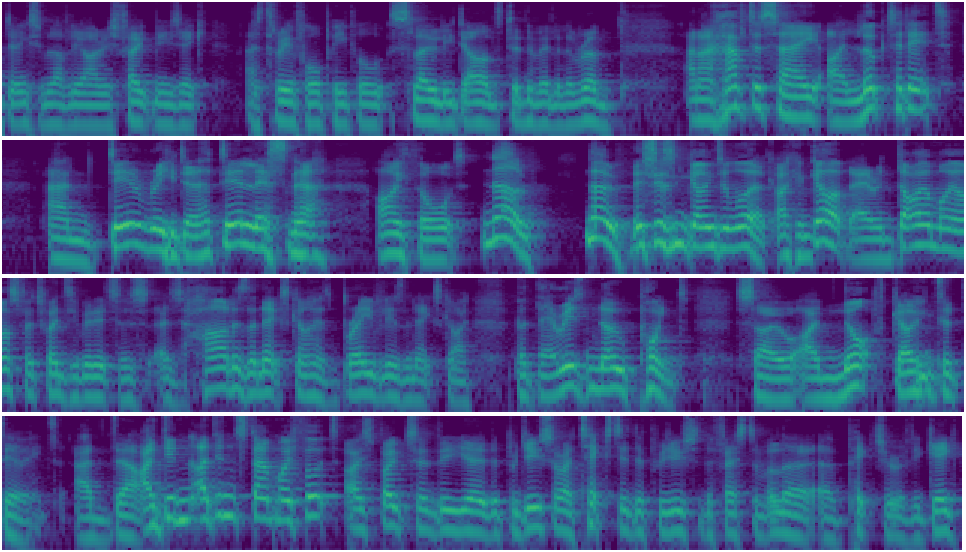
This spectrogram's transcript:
doing some lovely Irish folk music as three or four people slowly danced in the middle of the room. And I have to say, I looked at it, and dear reader, dear listener, I thought, no, no, this isn't going to work. I can go up there and die on my ass for 20 minutes as, as hard as the next guy, as bravely as the next guy, but there is no point. So I'm not going to do it. And uh, I didn't I didn't stamp my foot. I spoke to the uh, the producer. I texted the producer of the festival a, a picture of the gig,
